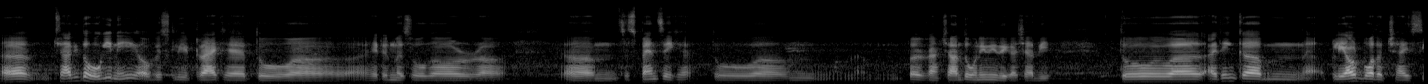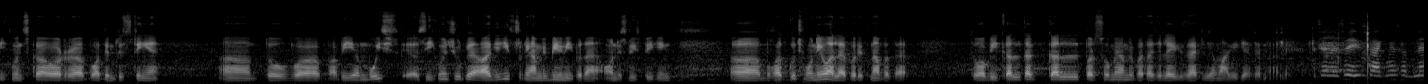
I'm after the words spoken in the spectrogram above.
शादी तो होगी नहीं ऑब्वियसली ट्रैक है तो हिट एंड मिस होगा और सस्पेंस एक है तो पर शांत तो होने नहीं देगा शादी। तो आई थिंक प्ले आउट बहुत अच्छा है इस सीक्वेंस का और बहुत इंटरेस्टिंग है। तो अभी हम वही सीक्वेंस शूट के आगे की स्टोरी हमें भी नहीं पता है ऑनेस्टली स्पीकिंग बहुत कुछ होने वाला है पर इतना पता है। तो अभी कल तक कल परसों में हमें पता चलेगा एग्जैक्टली हम आगे क्या करने वाले हैं। अच्छा वैसे इस ट्रैक में सबने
